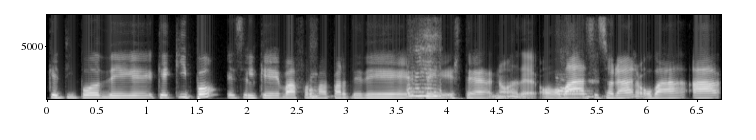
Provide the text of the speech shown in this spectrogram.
qué tipo de qué equipo es el que va a formar parte de, este, ¿no? o va a asesorar o va a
